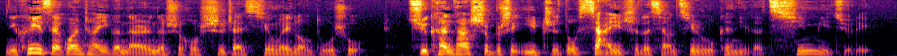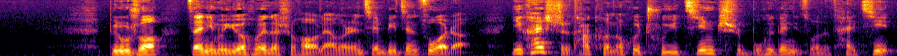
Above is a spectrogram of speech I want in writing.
你可以在观察一个男人的时候施展行为冷读术，去看他是不是一直都下意识的想进入跟你的亲密距离。比如说，在你们约会的时候，两个人肩并肩坐着，一开始他可能会出于矜持，不会跟你坐得太近，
